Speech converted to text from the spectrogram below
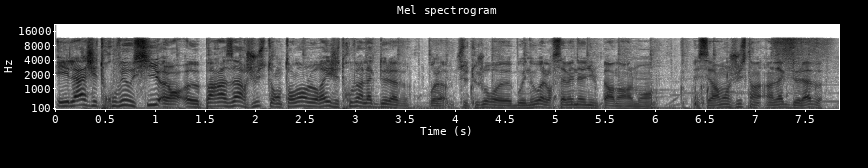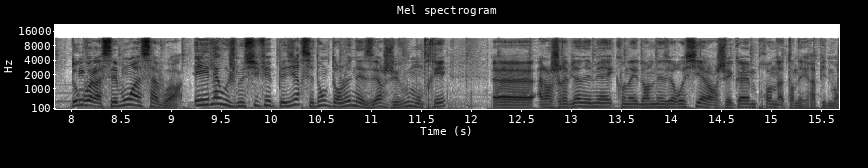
Et là, j'ai trouvé aussi, alors par hasard, juste en tendant l'oreille, j'ai trouvé un lac de lave. Voilà, c'est toujours bueno. Alors ça mène à nulle part normalement. hein. Mais c'est vraiment juste un lac de lave. Donc voilà, c'est bon à savoir. Et là où je me suis fait plaisir, c'est donc dans le Nether. Je vais vous montrer. Euh, alors j'aurais bien aimé qu'on aille dans le Nether aussi. Alors je vais quand même prendre. Attendez, rapidement.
